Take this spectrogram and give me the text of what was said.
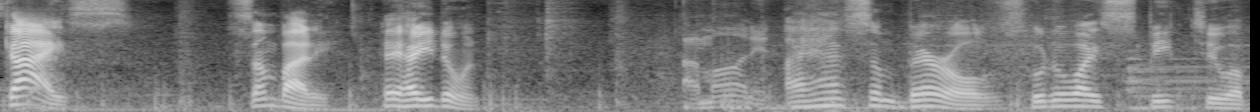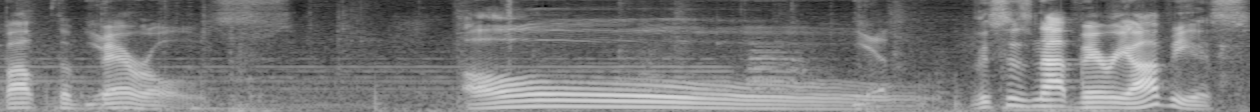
Guys, somebody. Hey, how you doing? I'm on it. I have some barrels. Who do I speak to about the Yep. barrels? Oh. Yep. This is not very obvious.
